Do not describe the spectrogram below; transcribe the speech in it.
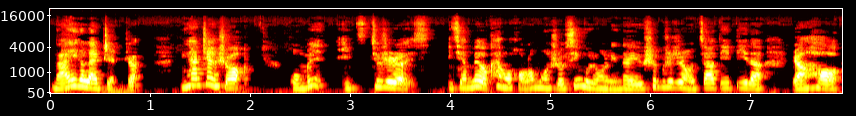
拿一个来枕着。你看这个时候，我们以就是以前没有看过《红楼梦》的时候，心目中的林黛玉是不是这种娇滴滴的，然后？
